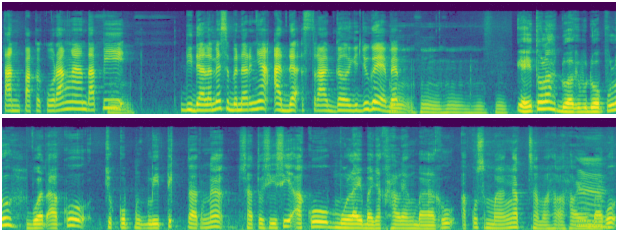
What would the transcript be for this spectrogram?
tanpa kekurangan tapi di dalamnya sebenarnya ada struggle gitu juga ya beb Hmm, hmm, hmm, hmm, hmm. Ya itulah 2020 buat aku cukup menggelitik karena satu sisi aku mulai banyak hal yang baru, aku semangat sama hal-hal yang baru,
